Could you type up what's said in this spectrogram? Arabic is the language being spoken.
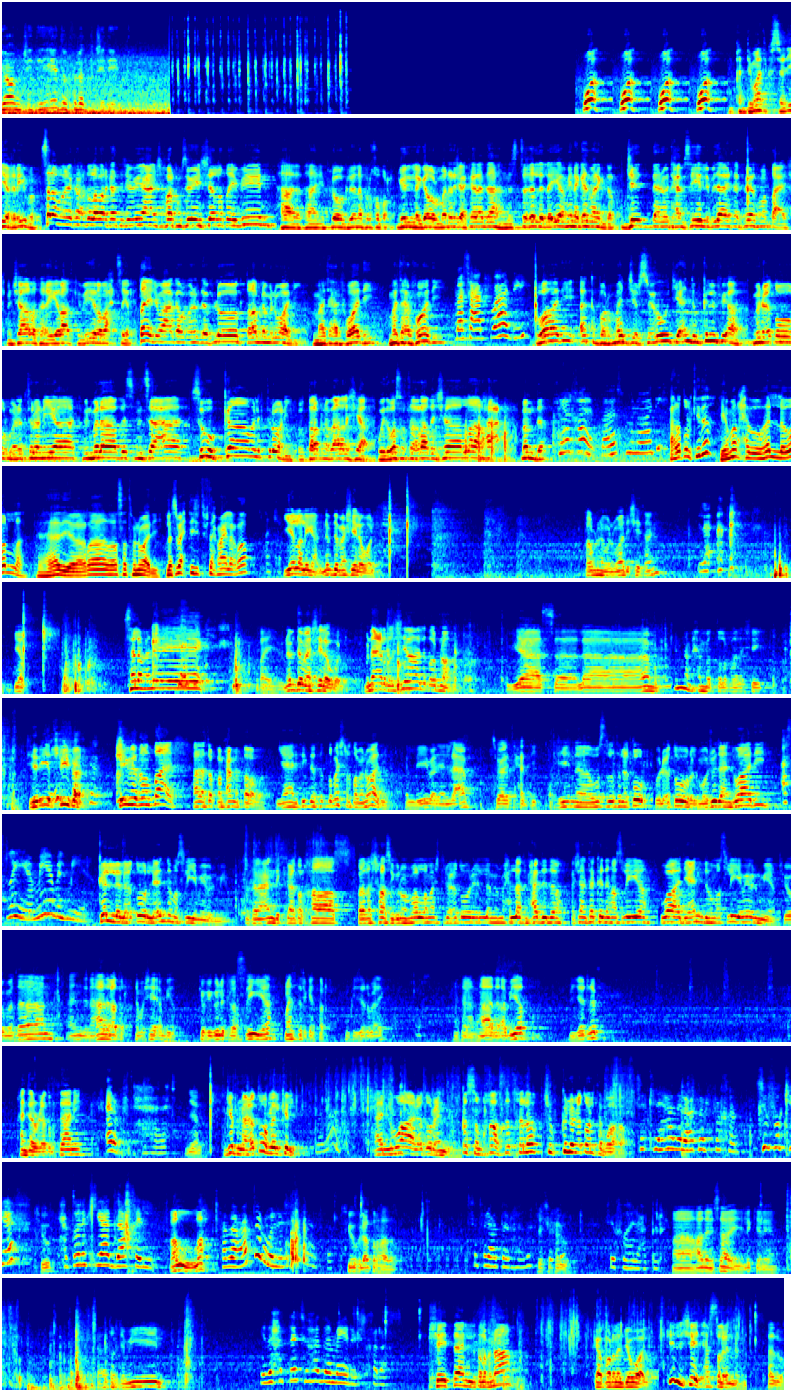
يوم جديد وفلوق جديد. واه واه واه واه مقدماتك في السعودية غريبة. السلام عليكم ورحمة الله وبركاته جميعا. إيش أخباركم مسوين إن شاء الله طيبين. هذا ثاني فلوق لنا في الخبر. قلنا قبل ما نرجع كندا نستغل الأيام هنا قد ما نقدر. جدا متحمسين لبداية 2018 وان شاء الله تغيرات كبيرة راح تصير. طيب يا جماعة قبل ما نبدأ فلوق طلبنا من وادي. ما تعرف وادي؟ ما تعرف وادي؟ ما تعرف وادي؟ وادي أكبر متجر سعودي عندهم كل الفئات. من عطور من إلكترونيات من ملابس من ساعات. سوق كامل إلكتروني. وطلبنا بعض الأشياء. وإذا وصلت الأغراض إن شاء الله راح ممدى فين خالد طلبت من وادي؟ على طول كذا؟ يا مرحبا وهلا والله. هذه الأغراض وصلت من وادي. لو سمحت تيجي تفتح معي الأغراض؟ يلا ليان نبدأ مع الشيء الأول. طلبنا من وادي شيء ثاني؟ لا. يلا. سلام عليك. طيب نبدأ مع الشيء الأول. بنعرض الأشياء اللي طلبناها. يا سلام. كنا محمد طلب هذا الشيء. شريط فيفا. فيفا 18 هذا أتوقع محمد طلبه. يعني تقدر تطلب أشرطة من وادي. خليه بعدين نلعب. نسوي عليه تحدي. هنا وصلت العطور. والعطور الموجودة عند وادي. أصلية مية بالمية. كل العطور اللي عندهم أصلية 100% مثلا عندك عطر خاص بعض الأشخاص يقولون والله ما أشتري عطور إلا من محلات محددة عشان أتأكد إنها أصلية. وادي عندهم أصلية 100% شوف مثلا عندنا هذا العطر. نبغى شيء أبيض. شوف يقول لك الأصلية ما تترك اثر ممكن تجرب عليك. مثلا هذا أبيض نجرب. خلينا نجرب العطر الثاني. أنا بفتح هذا يلا. جبنا عطور للكل. أنواع العطور عندهم قسم خاص تدخله. تشوف كل العطور اللي تبغاها. شكل هذا العطر فخم. شوفوا كيف؟ شوف. يحطوا لك إياه داخل. الله. هذا عطر ولا شو شوف العطر هذا. شوف العطر هذا. ليش حلو؟ شوفوا هالعطر. آه هذا نسائي لك يا ريان عطر جميل. إذا حطيته هذا ما يرش خلاص. الشيء الثاني اللي طلبناه؟ كفر للجوال. كل شيء تحصل عندهم. هذا هو.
